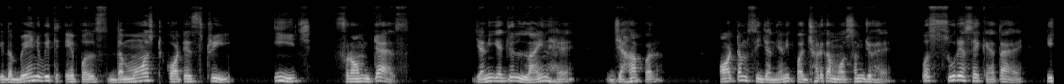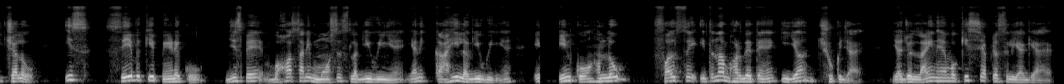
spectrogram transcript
कि the bend with apples the most cottage tree each from dash यानी यह जो लाइन है जहाँ पर ऑटम सीज़न यानी पतझड़ का मौसम जो है, वो सूर्य से कहता है कि चलो, इस सेब के पेड़ को, जिस पे बहुत सारी मॉसेस लगी हुई हैं, यानी काही लगी हुई हैं इनको हम लोग फल से इतना भर देते हैं कि यह झुक जाए। यह जो लाइन है, वो किस चैप्टर से लिया गया है?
